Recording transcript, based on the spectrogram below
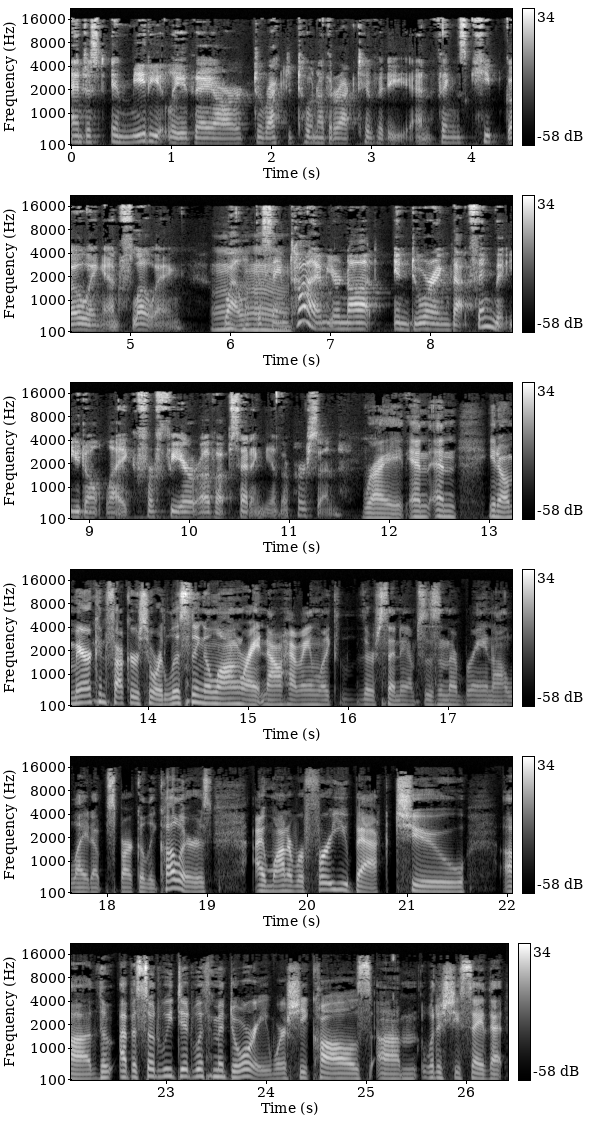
And just immediately they are directed to another activity and things keep going and flowing. While at the same mm-hmm. time, you're not enduring that thing that you don't like for fear of upsetting the other person. Right. And, and, you know, American fuckers who are listening along right now, having like their synapses in their brain all light up sparkly colors. I want to refer you back to, uh, the episode we did with Midori where she calls, um, what does she say? That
